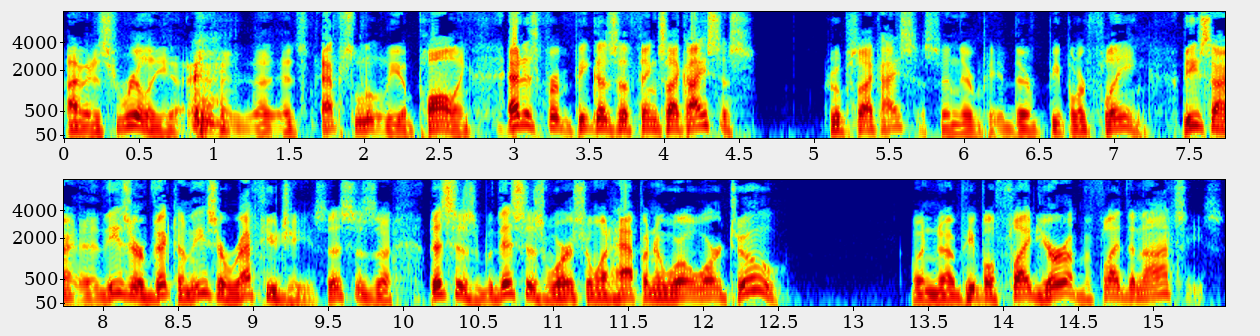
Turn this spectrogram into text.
I mean, it's really uh, it's absolutely appalling, and it's for because of things like ISIS, groups like ISIS, and their their people are fleeing. These are these are victims. These are refugees. This is a this is this is worse than what happened in World War II, when uh, people fled Europe and fled the Nazis.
